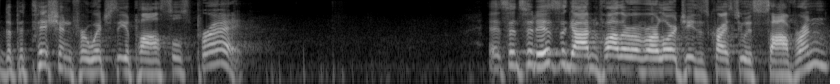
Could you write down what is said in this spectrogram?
the petition for which the apostles pray. And since it is the God and Father of our Lord Jesus Christ who is sovereign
